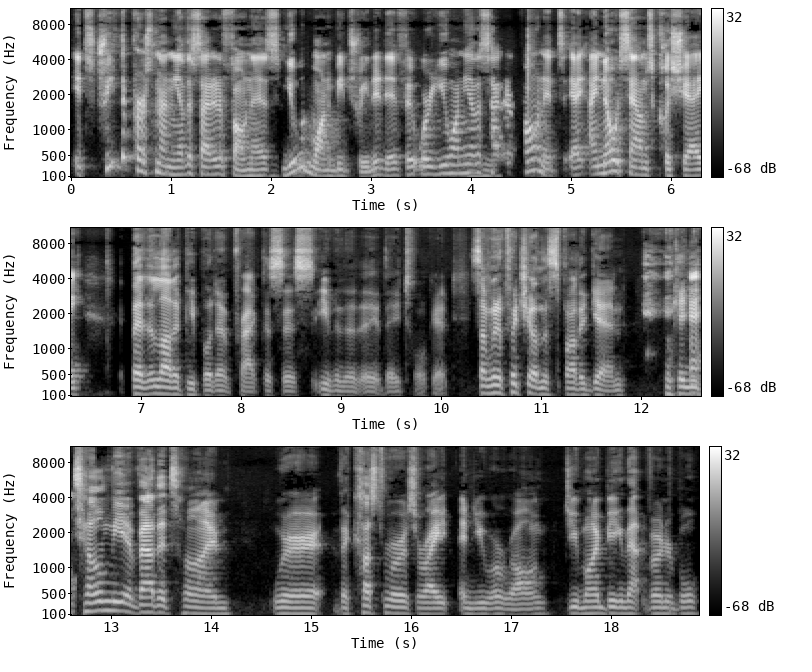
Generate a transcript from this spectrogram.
It's treat the person on the other side of the phone as you would want to be treated if it were you on the other mm-hmm. side of the phone. It's I, I know it sounds cliche, but a lot of people don't practice this, even though they, they talk it. So I'm going to put you on the spot again. Can you tell me about a time where the customer is right and you were wrong? Do you mind being that vulnerable?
